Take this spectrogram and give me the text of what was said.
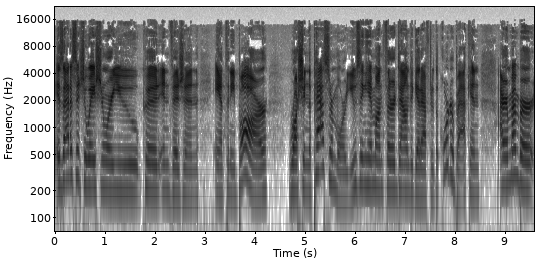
is that a situation where you could envision Anthony Barr rushing the passer more, using him on third down to get after the quarterback? And I remember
